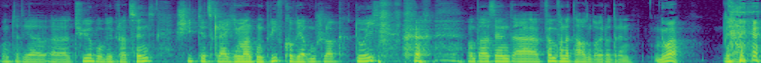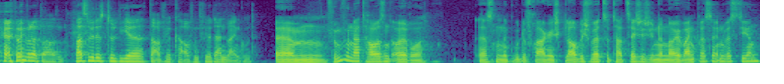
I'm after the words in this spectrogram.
unter der äh, Tür, wo wir gerade sind, schiebt jetzt gleich jemand einen Briefkuvertumschlag durch und da sind äh, 500.000 Euro drin. Nur? 500.000. Was würdest du dir dafür kaufen, für dein Weingut? Ähm, 500.000 Euro. Das ist eine gute Frage. Ich glaube, ich würde tatsächlich in eine neue Weinpresse investieren,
